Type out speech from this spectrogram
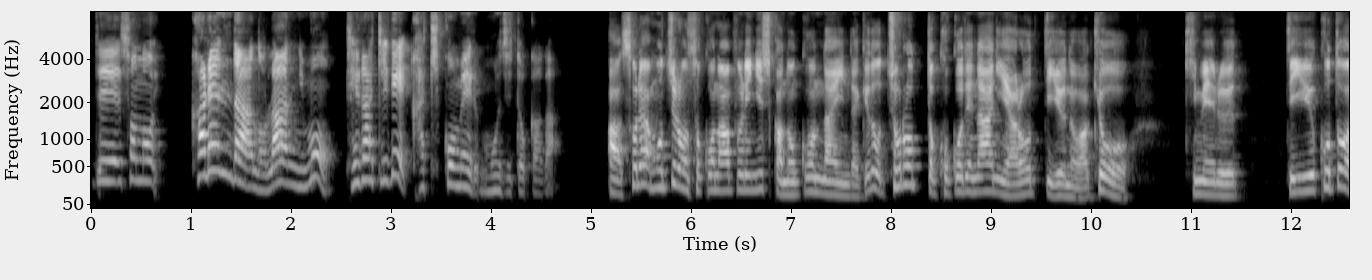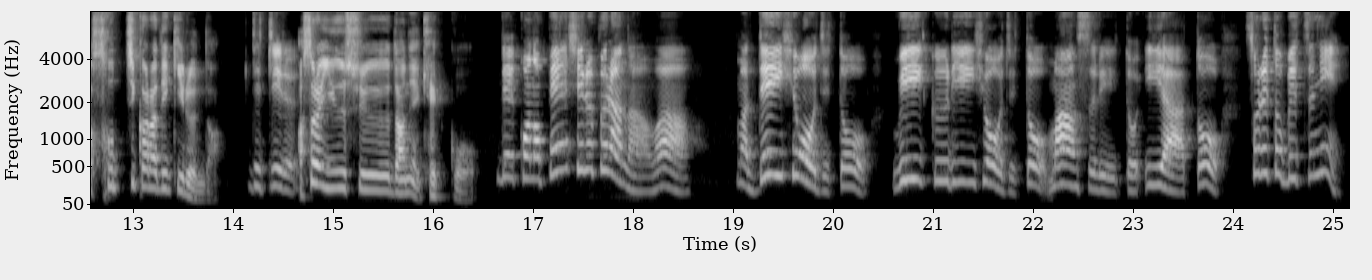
で、そのカレンダーの欄にも手書きで書き込める文字とかが。あ、それはもちろんそこのアプリにしか残んないんだけど、ちょろっとここで何やろうっていうのは今日決めるっていうことはそっちからできるんだ。できるあ、。それは優秀だね、結構。で、この Pencil Planner は、まあ、デイ表示と、ウィークリー表示と、マンスリーと、イヤーと、それと別に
